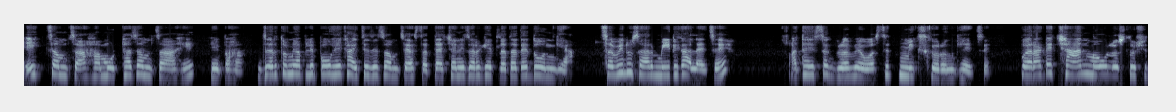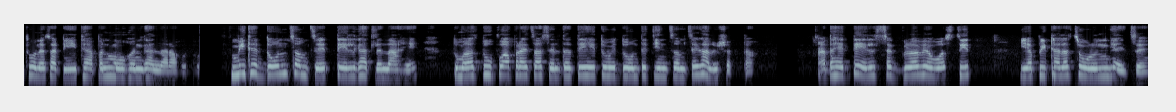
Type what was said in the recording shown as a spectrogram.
एक चमचा हा मोठा चमचा आहे हे पहा. जर तुम्ही आपले पोहे खायचे जे चमचे असतात त्याच्याने जर घेतलं तर ते दोन घ्या. चवीनुसार मीठ घालायचे आता हे सगळं व्यवस्थित मिक्स करून घ्यायचे पराठे छान मऊ लुसलुशीत होण्यासाठी इथे आपण मोहन घालणार आहोत. मी इथे दोन चमचे तेल घातलेलं आहे. तुम्हाला तूप वापरायचं असेल तर ते तुम्ही दोन ते तीन चमचे घालू शकता. आता हे तेल सगळं व्यवस्थित या पिठाला चोळून घ्यायचंय.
